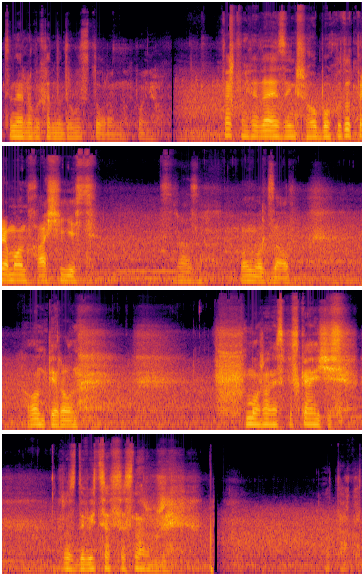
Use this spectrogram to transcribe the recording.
Це, мабуть, виход на другу сторону, поняв. Так виглядає з іншого боку. Тут прямо он хащі є. Сразу. Вон вокзал. Вон перон. Фух, Можна не спускаючись роздивитися все снаружи. Отак от.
